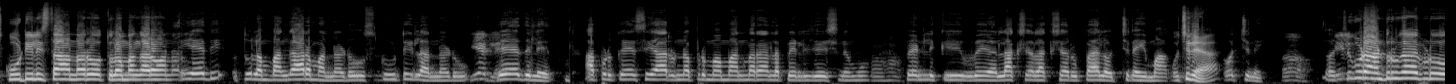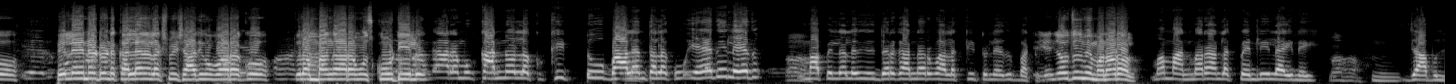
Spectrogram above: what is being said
స్కూటీలు ఇస్తా అన్నారు తులం బంగారం అన్నారు? ఏది? తులం బంగారం అన్నాడు స్కూటీలు అన్నాడు? ఏది లేదు. అప్పుడు కేసీఆర్ ఉన్నప్పుడు మా మన్మరాన్ల పెళ్ళి చేసినాము. పెళ్ళికి లక్ష లక్ష రూపాయలు వచ్చినాయి మాకు. వచ్చినాయా? వచ్చినాయి. వీళ్ళు కూడా అంటారుగా ఇప్పుడు పెళ్ళైనటువంటి కళ్యాణ లక్ష్మి షాది ముబారకు తులం బంగారము స్కూటీలు. బంగారము కన్నోళ్ళకు కిట్టు బాలెంతలకు ఏది లేదు. మా పిల్లలు ఇద్దరుగా అన్నారు వాళ్ళకి కిట్టు లేదు బట్టు ఏం చదువుతుంది మీ మనవరాలు? మా మన్మరాన్లకు పెళ్ళిళ్ళు అయినాయి. జాబులు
